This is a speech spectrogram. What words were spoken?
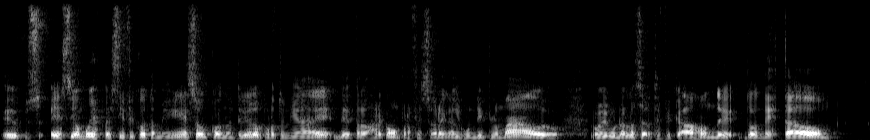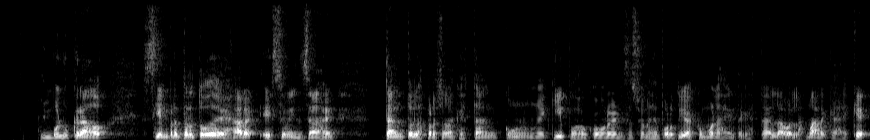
he sido muy específico también en eso cuando he tenido la oportunidad de, trabajar como profesor en algún diplomado o, en alguno de los certificados donde, donde he estado involucrado. Siempre trato de dejar ese mensaje tanto las personas que están con equipos o con organizaciones deportivas como la gente que está al lado de las marcas. Es que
